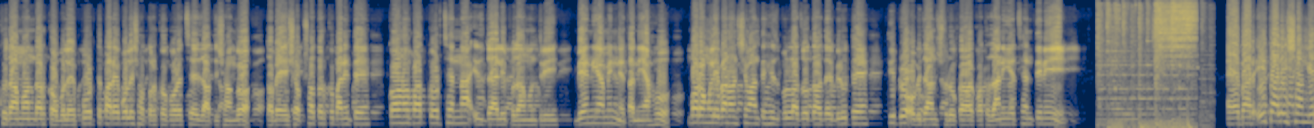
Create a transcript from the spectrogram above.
ক্ষুধামন্দার কবলে পড়তে পারে বলে সতর্ক করেছে জাতিসংঘ। তবে এসব সতর্কবাণীতে কর্ণপাত করছেন না ইসরায়েলি প্রধানমন্ত্রী বেনিয়ামিন নেতানিয়াহু। বরং লেবানন সীমান্তে হিজবুল্লাহ যোদ্ধাদের বিরুদ্ধে তীব্র অভিযান শুরু করার কথা জানিয়েছেন তিনি। এবার ইতালির সঙ্গে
